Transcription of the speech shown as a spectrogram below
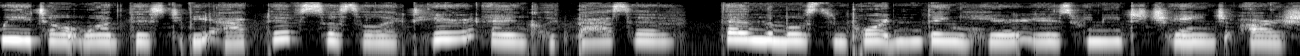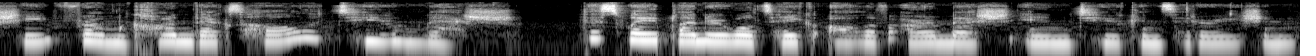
We don't want this to be active, so select here and click passive. Then the most important thing here is we need to change our shape from convex hull to mesh. This way Blender will take all of our mesh into consideration.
